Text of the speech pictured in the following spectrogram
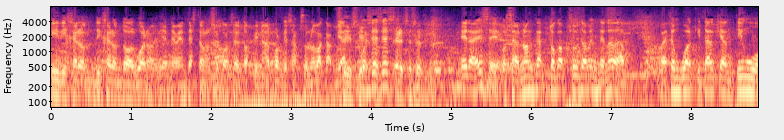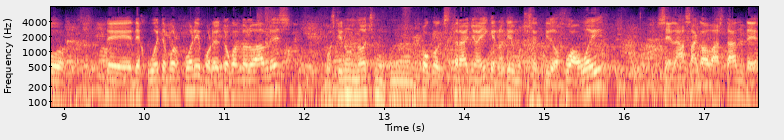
y dijeron, dijeron todos, bueno, evidentemente este no es el concepto final porque Samsung lo va a cambiar. Sí, sí, pues es ese. ese es. Era ese, o sea, no han ca- tocado absolutamente nada. Parece un walkie-talkie antiguo de, de juguete por fuera y por dentro cuando lo abres, pues tiene un notch un, un poco extraño ahí que no tiene mucho sentido. Huawei se la ha sacado bastante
